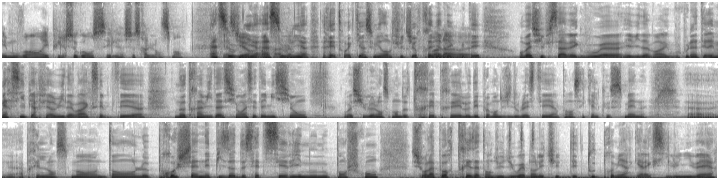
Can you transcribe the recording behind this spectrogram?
émouvant. émouvant. Et puis le second, c'est le, ce sera le lancement. Un souvenir, sûr. un souvenir rétroactif, un souvenir dans le futur. Très Voilà, bien, bah, écoutez. On va suivre ça avec vous, euh, évidemment, avec beaucoup d'intérêt. Merci Pierre Ferruy d'avoir accepté euh, notre invitation à cette émission. On va suivre le lancement de très près, le déploiement du JWST hein, pendant ces quelques semaines euh, après le lancement. Dans le prochain épisode de cette série, nous nous pencherons sur l'apport très attendu du web dans l'étude des toutes premières galaxies de l'univers.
